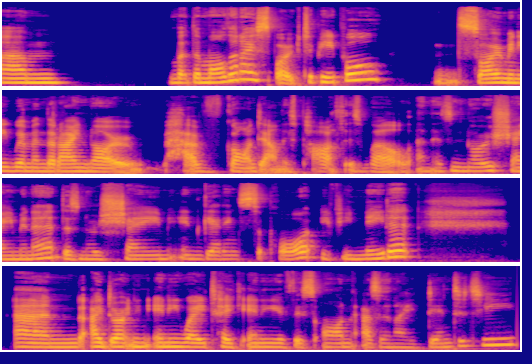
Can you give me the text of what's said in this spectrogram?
Um, but the more that I spoke to people, so many women that I know have gone down this path as well. And there's no shame in it. There's no shame in getting support if you need it. And I don't in any way take any of this on as an identity.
